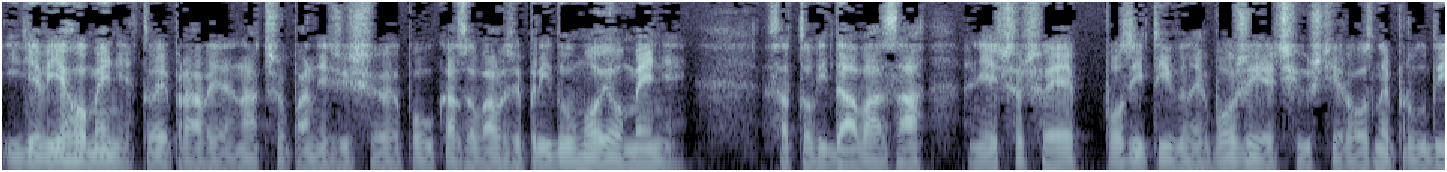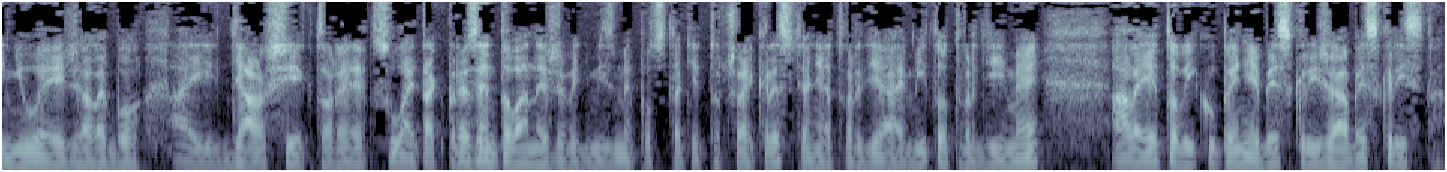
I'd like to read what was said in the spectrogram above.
ide v jeho mene. To je práve na čo pán Ježiš poukazoval, že prídu v mojom mene sa to vydáva za niečo, čo je pozitívne, božie, či už tie rôzne prúdy New Age, alebo aj ďalšie, ktoré sú aj tak prezentované, že veď my sme v podstate to, čo aj kresťania tvrdia, aj my to tvrdíme, ale je to vykúpenie bez kríža a bez Krista.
